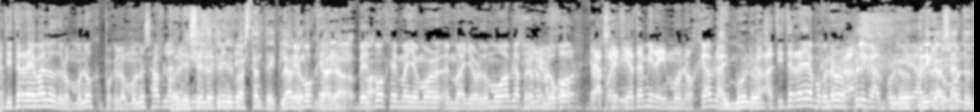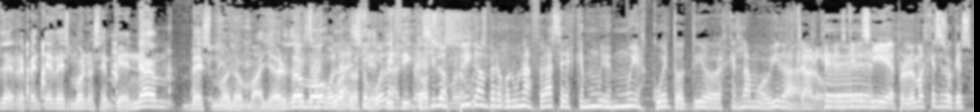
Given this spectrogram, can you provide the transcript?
a ti te reba lo de los monos, porque los monos hablan. Con aquí ese lo tienes bastante claro. Vemos que, No, no, vemos va. que el, el mayordomo habla, Sí, pero que luego en la policía también hay monos que hablan. Hay monos. Pero a ti te raya porque no lo explican. Porque No hablan explica, o sea, tú de repente ves monos en Vietnam, ves monos mayordomo, Eso mola, monos mola, científicos. Sí lo explican, mucho. pero con una frase. Es que es muy, es muy escueto, tío. Es que es la movida. Claro, es que, es que sí, el problema es que es eso, que es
